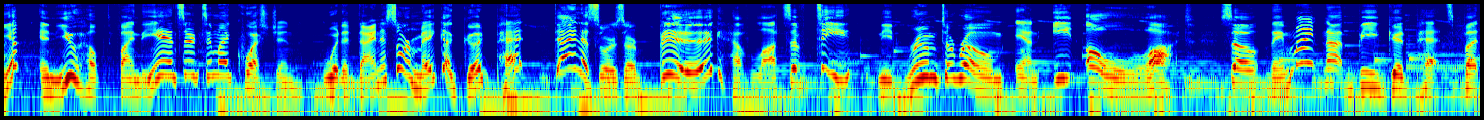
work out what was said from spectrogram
Yep, and you helped find the answer to my question. Would a dinosaur make a good pet? Dinosaurs are big, have lots of teeth, need room to roam, and eat a lot. So they might not be good pets, but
